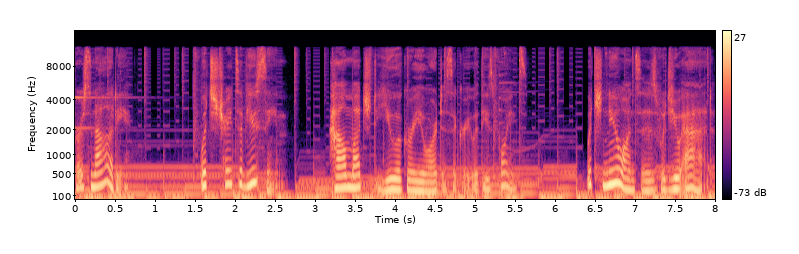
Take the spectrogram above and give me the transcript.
personality. Which traits have you seen? How much do you agree or disagree with these points? Which nuances would you add?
